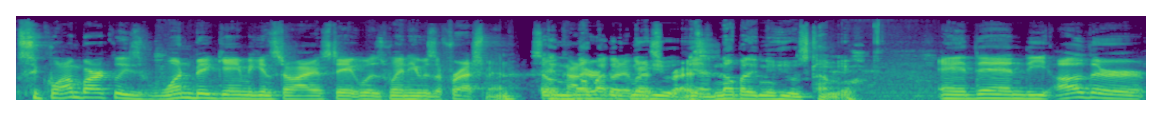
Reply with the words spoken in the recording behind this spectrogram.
Saquon Barkley's one big game against Ohio State was when he was a freshman. So nobody knew he, yeah, nobody knew he was coming. And then the other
